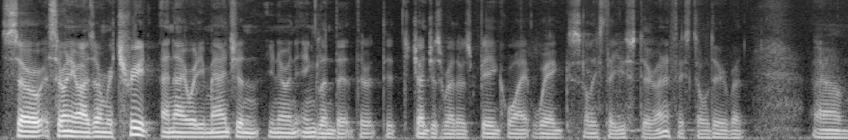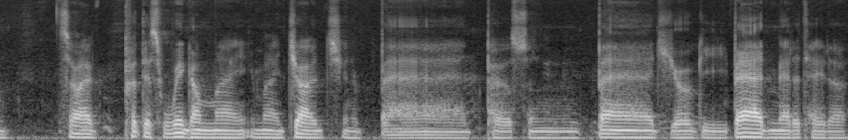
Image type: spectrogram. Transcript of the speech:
So, so anyway, I was on retreat, and I would imagine, you know, in England, that the, the, judges wear those big white wigs. At least they used to. I don't know if they still do, but um, so I put this wig on my my judge. You know, bad person, bad yogi, bad meditator.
